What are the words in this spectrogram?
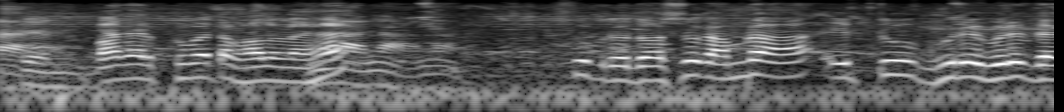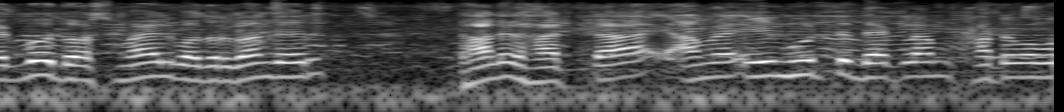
আসেন। বাজার খুব একটা ভালো না হ্যাঁ? না না সুপ্রিয় দর্শক আমরা একটু ঘুরে ঘুরে দেখব দশ মাইল বদরগঞ্জের ধানের হাটটা। আমরা এই মুহূর্তে দেখলাম খাটোবাবু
